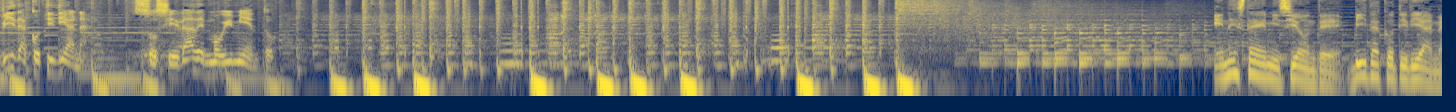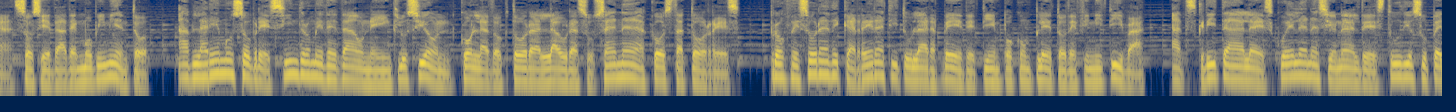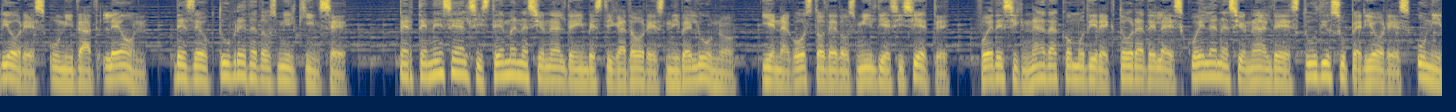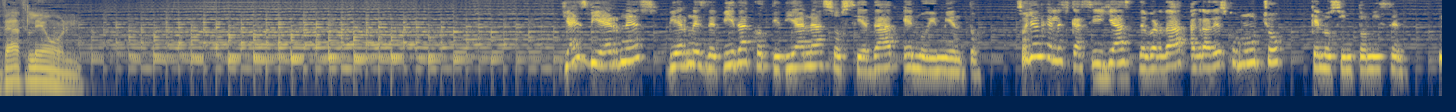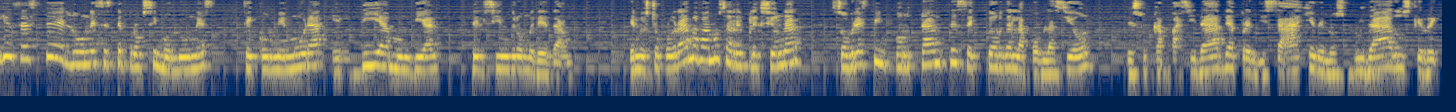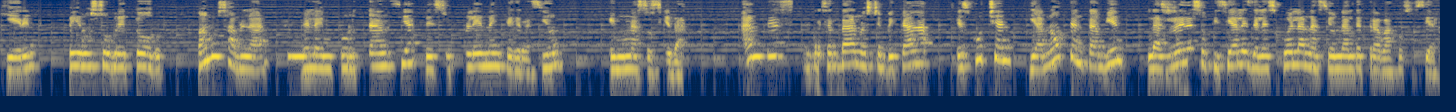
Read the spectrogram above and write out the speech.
Vida cotidiana. Sociedad en movimiento. En esta emisión de Vida cotidiana, Sociedad en movimiento, hablaremos sobre síndrome de Down e inclusión con la doctora Laura Susana Acosta Torres, profesora de carrera titular B de tiempo completo definitiva adscrita a la Escuela Nacional de Estudios Superiores Unidad León desde octubre de 2015. Pertenece al Sistema Nacional de Investigadores Nivel 1 y en agosto de 2017 fue designada como directora de la Escuela Nacional de Estudios Superiores Unidad León. Ya es viernes, viernes de vida cotidiana, sociedad en movimiento. Soy Ángeles Casillas, de verdad agradezco mucho que nos sintonicen. Fíjense, este lunes, este próximo lunes, se conmemora el Día Mundial del Síndrome de Down. En nuestro programa vamos a reflexionar sobre este importante sector de la población, de su capacidad de aprendizaje, de los cuidados que requieren, pero sobre todo vamos a hablar de la importancia de su plena integración en una sociedad. Antes de presentar a nuestra invitada, escuchen y anoten también las redes oficiales de la Escuela Nacional de Trabajo Social.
